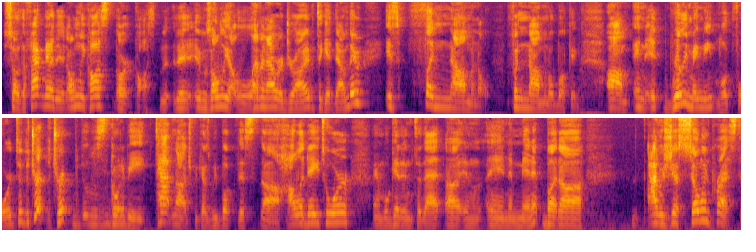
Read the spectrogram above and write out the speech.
So the fact that it only cost, or cost, it was only an 11 hour drive to get down there is phenomenal. Phenomenal booking. Um, and it really made me look forward to the trip. The trip was going to be top notch because we booked this uh, holiday tour, and we'll get into that uh, in, in a minute. But uh, I was just so impressed.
